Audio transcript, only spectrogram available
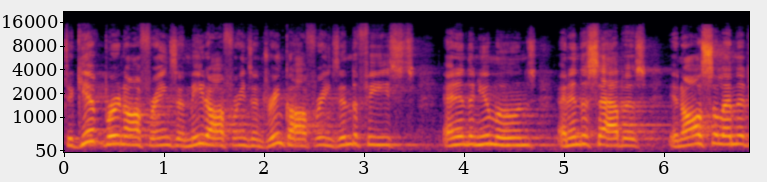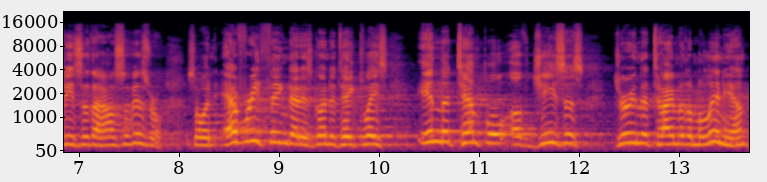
to give burnt offerings and meat offerings and drink offerings in the feasts and in the new moons and in the Sabbaths, in all solemnities of the house of Israel. So, in everything that is going to take place in the temple of Jesus during the time of the millennium,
